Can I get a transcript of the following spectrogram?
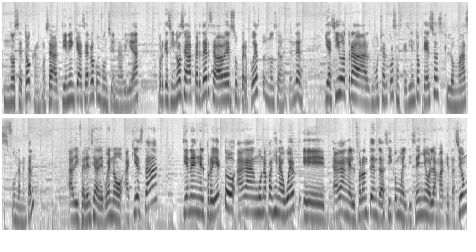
no se tocan. O sea, tienen que hacerlo con funcionabilidad. Porque si no, se va a perder, se va a ver superpuesto y no se va a entender. Y así otras muchas cosas que siento que eso es lo más fundamental. A diferencia de, bueno, aquí está, tienen el proyecto, hagan una página web, eh, hagan el frontend así como el diseño, la maquetación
